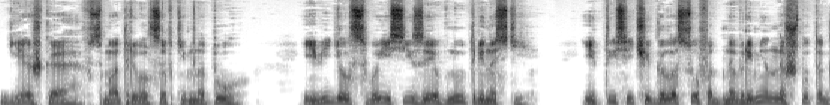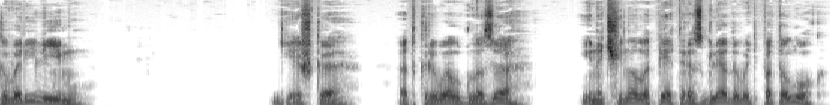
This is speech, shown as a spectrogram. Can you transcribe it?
Гешка всматривался в темноту и видел свои сизые внутренности, и тысячи голосов одновременно что-то говорили ему. Гешка открывал глаза и начинал опять разглядывать потолок.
